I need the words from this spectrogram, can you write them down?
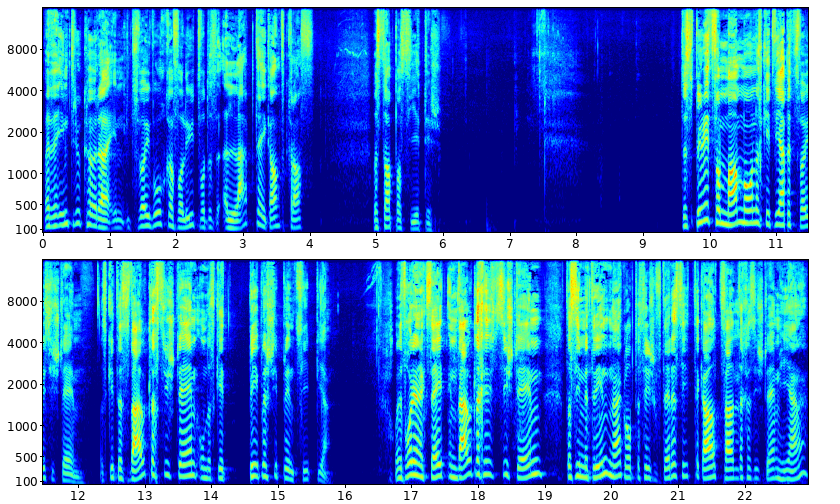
Wenn ich ein Interview höre, in zwei Wochen von Leuten, die das erlebt haben, ganz krass, was da passiert ist. Der Spirit vom Mammon, es gibt wie eben zwei Systeme. Es gibt das weltliche System und es gibt biblische Prinzipien. Und vorhin habe ich gesagt, im weltlichen System, da sind wir drin, ne? ich glaube, das ist auf dieser Seite, gell? das weltliche System hier.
